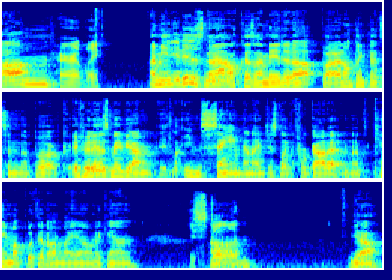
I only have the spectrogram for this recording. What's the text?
Um, Apparently. I mean, it is now because I made it up, but I don't think that's in the book. If it is, maybe I'm insane and I just like forgot it and came up with it on my own again. You stole it. Um, yeah,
